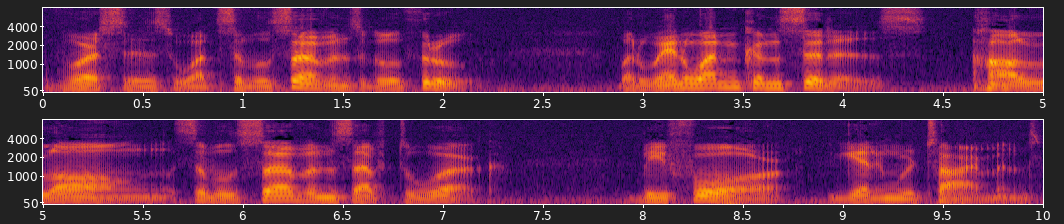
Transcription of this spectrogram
versus what civil servants go through. But when one considers how long civil servants have to work before getting retirement,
